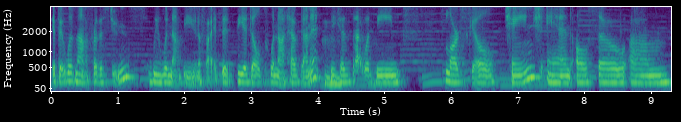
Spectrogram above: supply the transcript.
If it was not for the students, we would not be unified. The, the adults would not have done it mm-hmm. because that would mean large scale change and also um,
